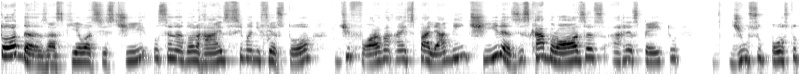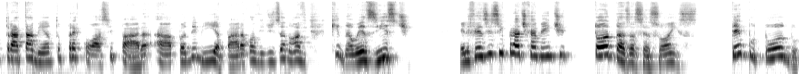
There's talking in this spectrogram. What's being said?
todas as que eu assisti, o senador Reis se manifestou de forma a espalhar mentiras escabrosas a respeito de um suposto tratamento precoce para a pandemia, para a Covid-19, que não existe. Ele fez isso em praticamente todas as sessões, tempo todo.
